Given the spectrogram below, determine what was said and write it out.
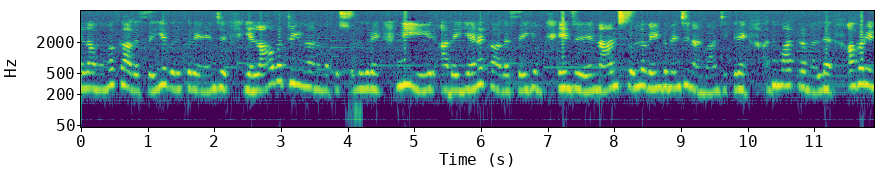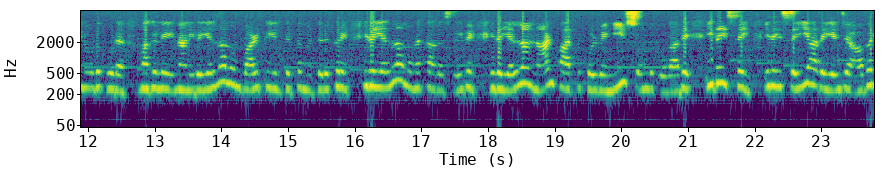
எல்லாம் உமக்காக செய்யவிருக்கிறேன் என்று எல்லாவற்றையும் நான் உமக்கு சொல்லுகிறேன். நீர் அதை எனக்காக செய்யும் என்று நான் சொல்ல வேண்டும் என்று நான் வாஞ்சிக்கிறேன். அது மாத்திரமல்ல அவர் என்னோடு கூட மகளே நான் இதையெல்லாம் உன் வாழ்க்கையில் திட்டமிட்டிருக்கிறேன் இதையெல்லாம் உனக்காக செய்வேன். இதையெல்லாம் நான் பார்த்துக் கொள்வேன் நீ சொந்து போகாதே. இதை செய் இதை செய்யாதே என்று அவர்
